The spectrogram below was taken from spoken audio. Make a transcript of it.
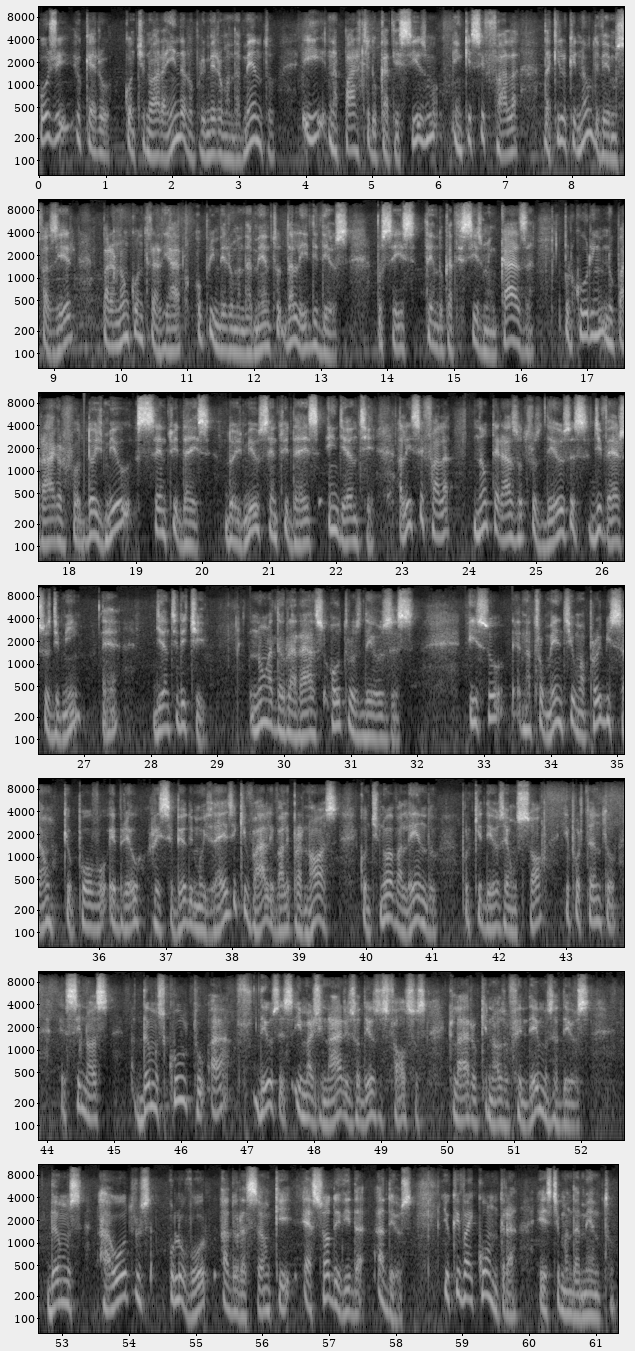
Hoje eu quero continuar ainda no primeiro mandamento e na parte do catecismo em que se fala daquilo que não devemos fazer para não contrariar o primeiro mandamento da lei de Deus. Vocês, tendo o catecismo em casa, procurem no parágrafo 2110, 2110 em diante. Ali se fala: não terás outros deuses diversos de mim né, diante de ti. Não adorarás outros deuses. Isso é naturalmente uma proibição que o povo hebreu recebeu de Moisés e que vale, vale para nós, continua valendo, porque Deus é um só e, portanto, se nós damos culto a deuses imaginários ou deuses falsos, claro que nós ofendemos a Deus. Damos a outros o louvor, a adoração que é só devida a Deus. E o que vai contra este mandamento?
